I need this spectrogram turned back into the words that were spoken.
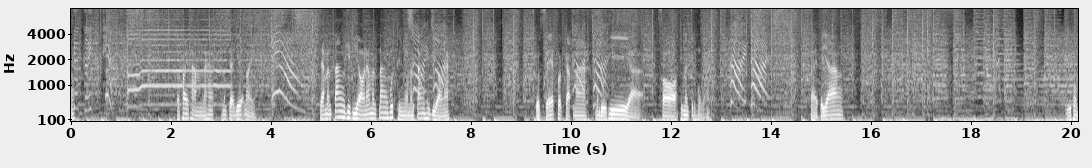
นะค่อยทำนะฮะ มันจะเยอะหน่อย แต่มันตั้งทีเดียวนะ มันตั้งพูดถึงเนี่ยมันตั้งทีเดียวนะ กดเซฟกดกลับมามาดูที่อ่าซอที่มันเป็นหัว ใส่ไปยังหรือผม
